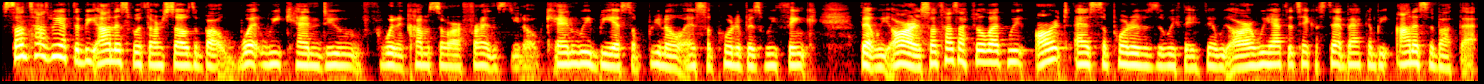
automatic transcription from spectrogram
sometimes we have to be honest with ourselves about what we can do when it comes to our friends. You know, can we be as, you know, as supportive as we think that we are? And sometimes I feel like we aren't as supportive as we think that we are. We have to take a step back and be honest about that.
